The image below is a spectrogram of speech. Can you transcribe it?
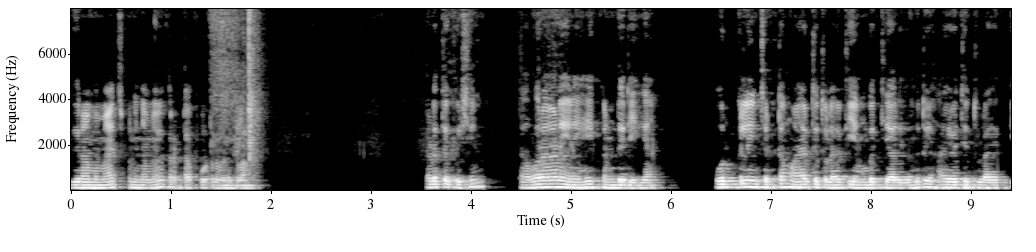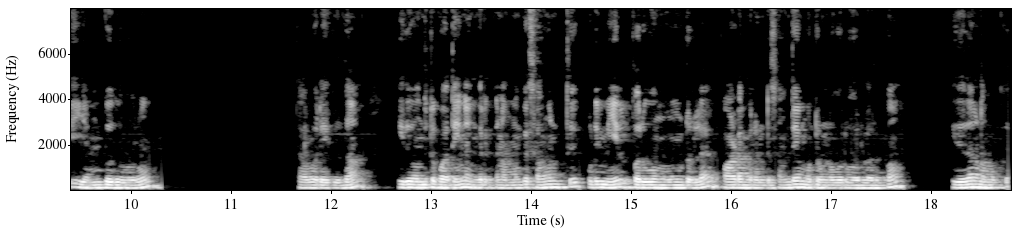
இது நம்ம மேட்ச் பண்ணியிருந்தோம்னா கரெக்டாக போட்டுருந்துருக்கலாம். அடுத்த கொஷின் தவறான இணையை கண்டறிக. பொருட்களின் சட்டம் ஆயிரத்தி தொள்ளாயிரத்தி எண்பத்தி ஆறு. இது வந்துட்டு ஆயிரத்தி தொள்ளாயிரத்தி எண்பது வரும். தவறு இதுதான். இது வந்துட்டு பார்த்திங்கன்னா இங்கே இருக்குது நமக்கு செவன்த்து குடிமியல் பருவம் மூன்றில் பாடம் ரெண்டு சந்தை மற்றும் நுகர்வோரில் இருக்கும். இதுதான் நமக்கு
